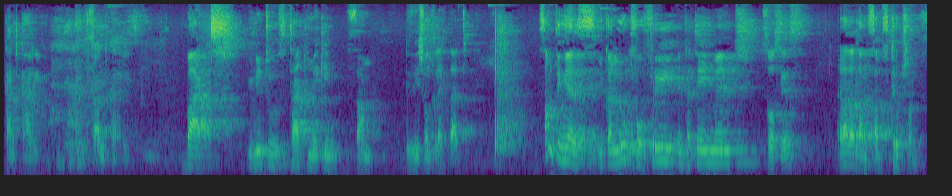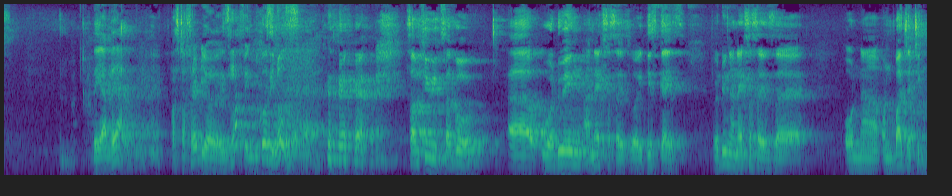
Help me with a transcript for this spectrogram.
can't carry, can't carry." But you need to start making some decisions like that. Something else, you can look for free entertainment sources rather than subscriptions. They are there. Pastor Freddy is laughing because he knows. Some few weeks ago, uh, we were doing an exercise. Were these guys. We were doing an exercise uh, on uh, on budgeting.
